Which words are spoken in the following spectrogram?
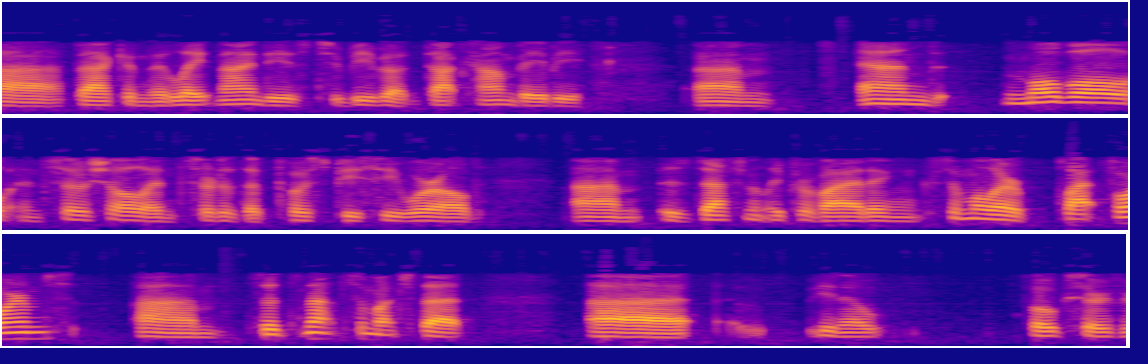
uh, back in the late 90s to be a dot-com baby. Um, and mobile and social and sort of the post PC world um, is definitely providing similar platforms. Um, so it's not so much that uh, you know folks are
